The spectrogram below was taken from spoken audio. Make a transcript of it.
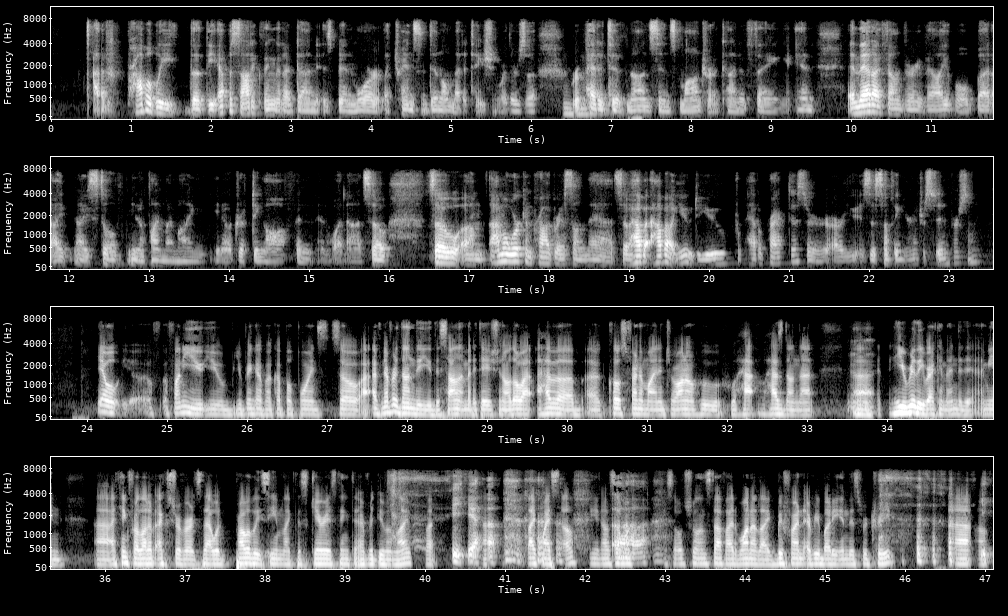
I've probably the the episodic thing that I've done has been more like transcendental meditation, where there's a mm-hmm. repetitive nonsense mantra kind of thing, and and that I found very valuable. But I, I still you know find my mind you know drifting off and, and whatnot. So so um, I'm a work in progress on that. So how about how about you? Do you have a practice, or are you is this something you're interested in personally? Yeah, well, funny you you you bring up a couple points. So I've never done the the silent meditation, although I have a, a close friend of mine in Toronto who who, ha- who has done that. Uh, mm-hmm. Uh, he really recommended it. I mean, uh, I think for a lot of extroverts, that would probably seem like the scariest thing to ever do in life. But yeah, uh, like myself, you know, someone uh-huh. social and stuff, I'd want to like befriend everybody in this retreat. Uh,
